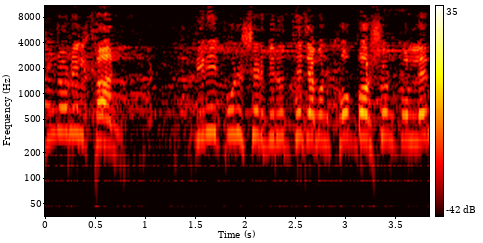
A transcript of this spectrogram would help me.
ইন্দ্রনীল খান। তিনি পুলিশের বিরুদ্ধে যেমন ক্ষোভ বর্ষণ করলেন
